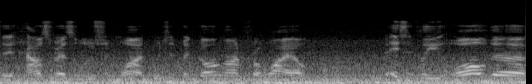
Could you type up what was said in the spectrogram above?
The House Resolution One, which has been going on for a while. Basically, all the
